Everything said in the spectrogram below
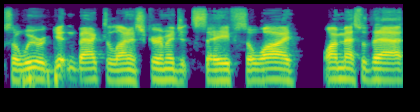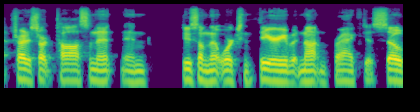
so we were getting back to line of scrimmage. It's safe, so why why mess with that? Try to start tossing it and do something that works in theory but not in practice. So,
